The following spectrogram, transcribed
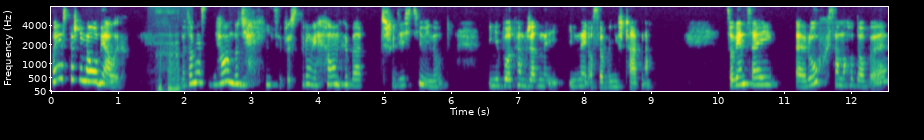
no jest też niemało białych. Mhm. Natomiast jechałam do dzielnicy, przez którą jechałam chyba 30 minut i nie było tam żadnej innej osoby niż czarna. Co więcej, e, ruch samochodowy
